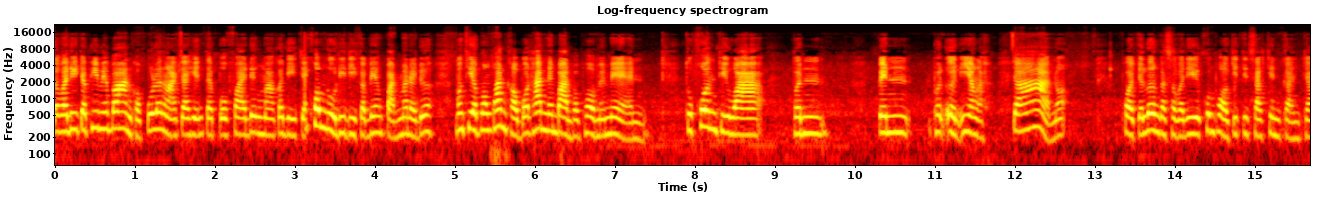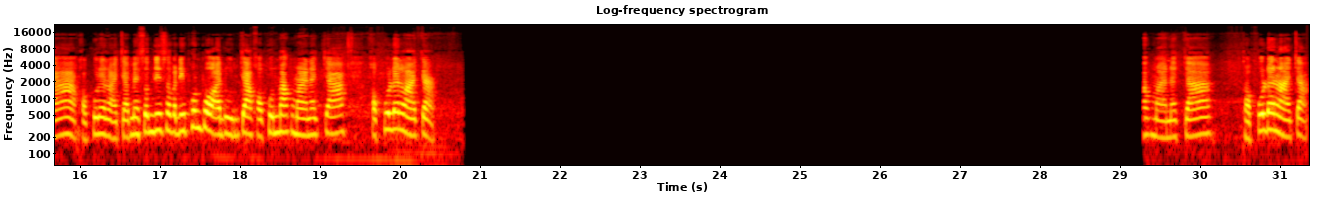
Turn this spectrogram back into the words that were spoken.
สวัสดีจ้าพี่แม่บ้านขอบคุณเลยนะจ้าเห็นแต่โปรไฟล์เด้งมาก็ดีใจคมดูดีๆกับเบี้ยงปันมาได้เด้อบางทีพงพันเขาบ่ท่านในบ้านพ่อพ่อแม่แม่อันทุกคนที่ว่าเพิ่นเป็นเพิ่นเอิญเอียงล่ะ จ้าเนาะ พ่อจะเลื่อนกับสวัสดีคุณพ่อกิตติศักดิ์เช่นกันจ้า ขอบคุณหลายๆจ้าแม่สมดีสวัสดีคุณพ่ออดุลจ้าขอบคุณมากมายนะจ้าขอบคุณหลายๆจ้ามากมายนะจ้าขอบคุณหลายๆจ้า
